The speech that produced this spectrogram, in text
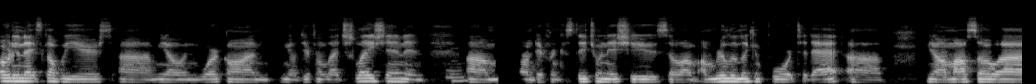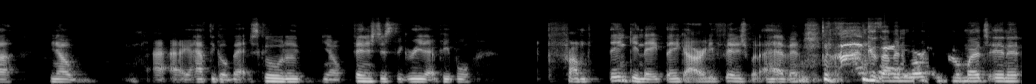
over the next couple years, you know, and work on, you know, different legislation and on different constituent issues. So I'm, I'm really looking forward to that. Uh, you know, I'm also, uh, you know, I, I, have to go back to school to, you know, finish this degree that people, I'm thinking they think I already finished, but I haven't because I've been working so much in it.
